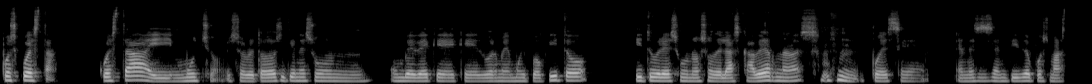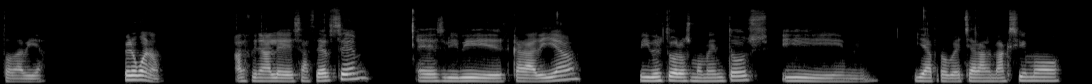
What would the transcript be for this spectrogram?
pues cuesta, cuesta y mucho. Y sobre todo si tienes un, un bebé que, que, duerme muy poquito y tú eres un oso de las cavernas, pues en ese sentido, pues más todavía. Pero bueno, al final es hacerse, es vivir cada día, vivir todos los momentos y, aprovechar al máximo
